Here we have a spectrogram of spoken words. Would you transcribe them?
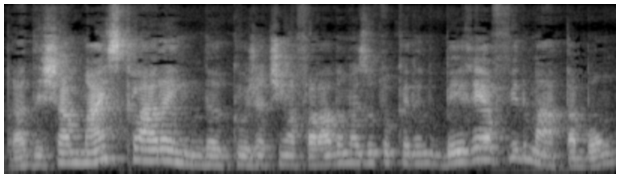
Para deixar mais claro ainda o que eu já tinha falado, mas eu tô querendo bem reafirmar, tá bom?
